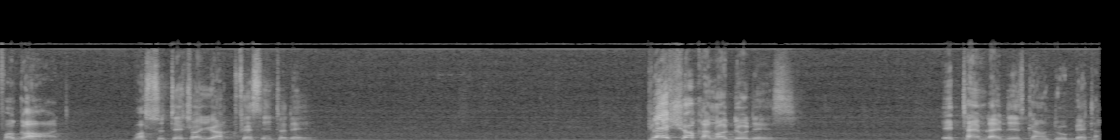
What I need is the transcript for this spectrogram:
for God. What situation you are facing today? Pleasure cannot do this. A time like this can do better.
